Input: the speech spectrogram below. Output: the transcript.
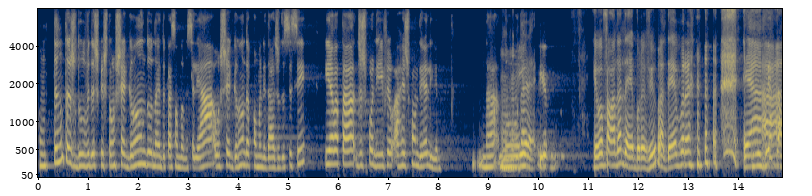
com tantas dúvidas que estão chegando na educação domiciliar ou chegando à comunidade do CICI e ela está disponível a responder ali na, no uhum. direct. Eu, vou falar da Débora, viu? A Débora é a, a,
